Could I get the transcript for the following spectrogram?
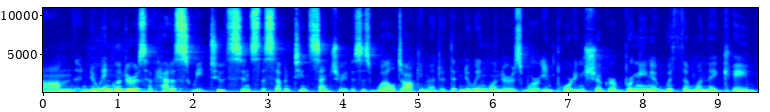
Um, New Englanders have had a sweet tooth since the 17th century. This is well documented that New Englanders were importing sugar, bringing it with them when they came.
